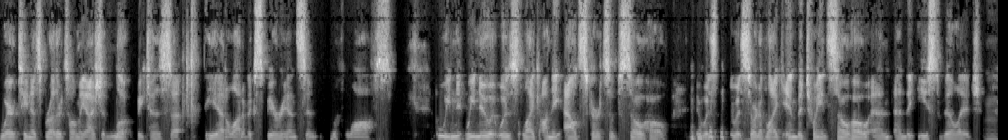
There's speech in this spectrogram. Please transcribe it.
where Tina's brother told me I should look because uh, he had a lot of experience in with lofts. We we knew it was like on the outskirts of Soho. It was it was sort of like in between Soho and and the East Village. Mm.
